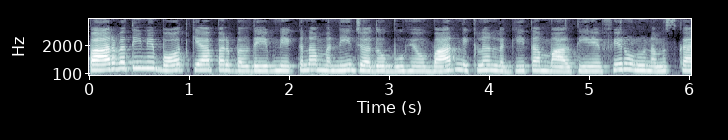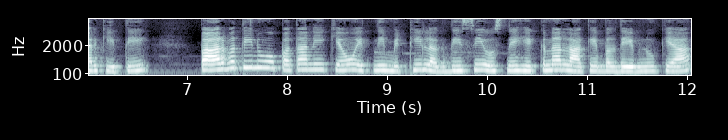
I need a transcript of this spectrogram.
ਪਾਰਵਤੀ ਨੇ ਬਹੁਤ ਕਿਹਾ, ਪਰ ਬਲਦੇਵ ਨੇ ਇੱਕ ਨਾ ਮੰਨੀ, ਜਦੋਂ ਬੂਹਿਓਂ ਬਾਹਰ ਨਿਕਲਣ ਲੱਗੀ ਤਾਂ ਮਾਲਤੀ ਨੇ ਫਿਰ ਉਹਨੂੰ ਨਮਸਕਾਰ ਕੀਤੀ। ਪਾਰਵਤੀ ਨੂੰ ਉਹ ਪਤਾ ਨਹੀਂ ਕਿਉਂ ਇਤਨੀ ਮਿੱਠੀ ਲੱਗਦੀ ਸੀ, ਉਸਨੇ ਹਿੱਕ ਨਾਲ ਲਾ ਕੇ ਬਲਦੇਵ ਨੂੰ ਕਿਹਾ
